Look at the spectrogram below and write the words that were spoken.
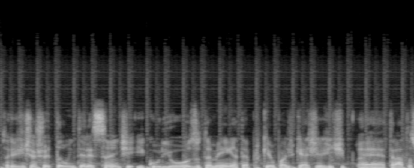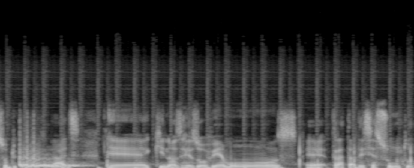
Só que a gente achou tão interessante e curioso também, até porque o podcast a gente é, é trata sobre curiosidades, é, que nós resolvemos é, tratar desse assunto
